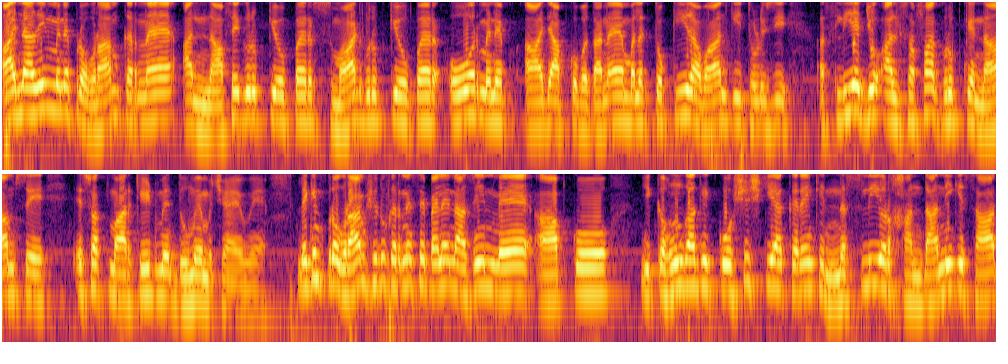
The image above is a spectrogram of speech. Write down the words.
आज नाजीन मैंने प्रोग्राम करना है अनाफे ग्रुप के ऊपर, स्मार्ट ग्रुप के ऊपर, और मैंने आज आपको बताना है मलक तोकीर अवान की थोड़ी सी असलियत जो अलसफ़ा ग्रुप के नाम से इस वक्त मार्केट में धूमें मचाए हुए हैं। लेकिन प्रोग्राम शुरू करने से पहले नाजीन मैं आपको ये कहूँगा कि कोशिश किया करें कि नस्ली और ख़ानदानी के साथ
